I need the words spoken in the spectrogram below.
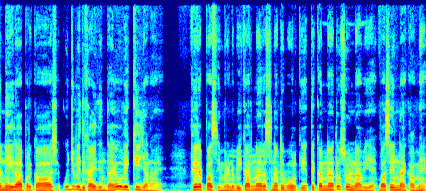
ਹਨੇਰਾ, ਪ੍ਰਕਾਸ਼ ਕੁਝ ਵੀ ਦਿਖਾਈ ਦਿੰਦਾ ਹੈ, ਉਹ ਵੇਖੀ ਜਾਣਾ ਹੈ। ਫਿਰ ਆਪਾਂ ਸਿਮਰਨ ਵੀ ਕਰਨਾ ਹੈ ਰਸਨਾ ਤੋਂ ਬੋਲ ਕੇ ਤੇ ਕੰਨਾਂ ਤੋਂ ਸੁਣਨਾ ਵੀ ਹੈ। ਬਸ ਇੰਨਾ ਕੰਮ ਹੈ।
